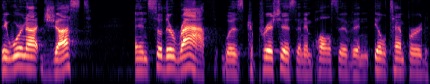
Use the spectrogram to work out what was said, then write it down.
they were not just. And so their wrath was capricious and impulsive and ill tempered.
